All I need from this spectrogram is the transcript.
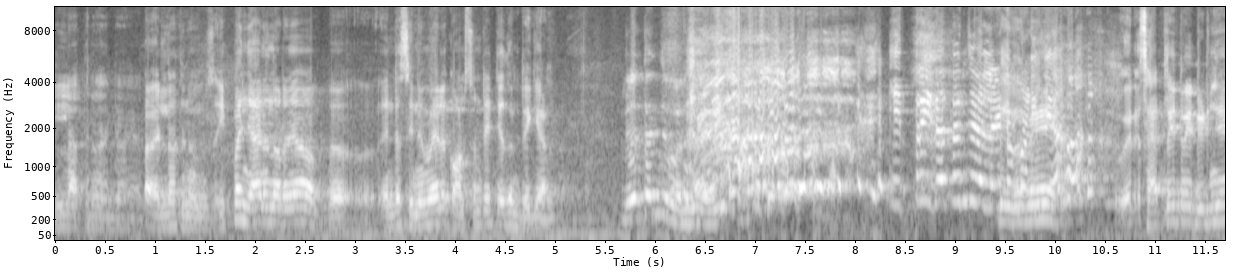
എല്ലാത്തിനും എല്ലാത്തിനും. ഇപ്പം ഞാനെന്ന് പറഞ്ഞാൽ എന്റെ സിനിമയിൽ കോൺസെൻട്രേറ്റ് ചെയ്തുകൊണ്ടിരിക്കുകയാണ് ഇരുപത്തഞ്ച് കൊല്ലം സാറ്റലൈറ്റ് റേറ്റ് ഇടിഞ്ഞ്.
